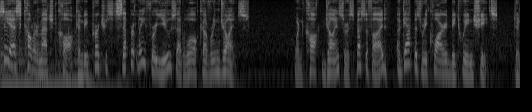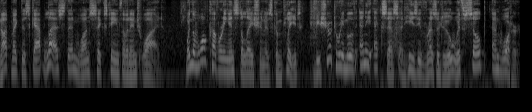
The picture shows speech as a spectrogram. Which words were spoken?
CS color-matched caulk can be purchased separately for use at wall covering joints. When caulked joints are specified, a gap is required between sheets. Do not make this gap less than 1 16th of an inch wide. When the wall covering installation is complete, be sure to remove any excess adhesive residue with soap and water.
